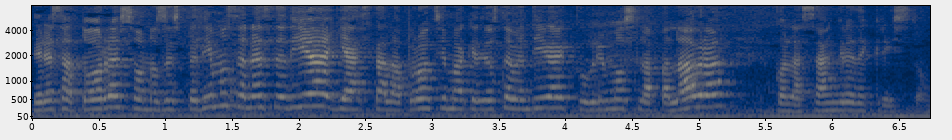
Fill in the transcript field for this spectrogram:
Teresa Torres. So, nos despedimos en este día y hasta la próxima. Que Dios te bendiga y cubrimos la palabra con la sangre de Cristo.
